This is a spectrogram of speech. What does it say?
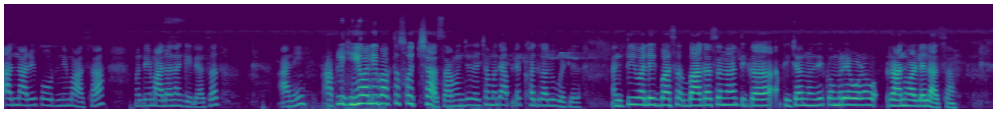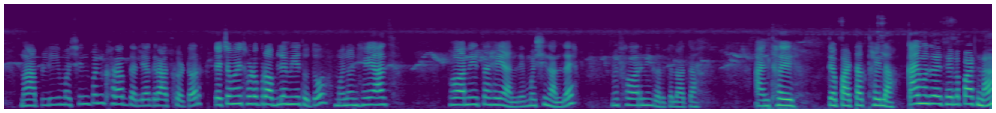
आज नारळी पौर्णिमा असा. म्हणजे मग ते मालवणात गेले असत. आणि आपली ही वाली बाग तर स्वच्छ असा म्हणजे त्याच्यामध्ये आपले खत घालूक भेटलेलं. आणि ती वाली एक बास बाग असं ना तिका तिच्यात म्हणजे कमरे रान वाढलेलं असा. मग आपली मशीन पण खराब झाली आहे ग्रास कटर त्याच्यामुळे थोडं प्रॉब्लेम येत होतो. म्हणून हे आज फवारणीचं हे आणलं मशीन आणलं आहे मी फवारणी करतलो आता. आणि थंय त्या पाटाक थैला. काय म्हणतात थैला? पाट ना?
